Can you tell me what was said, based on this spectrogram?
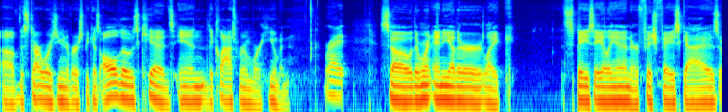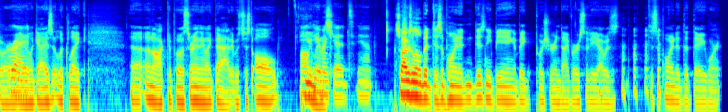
of the Star Wars universe because all those kids in the classroom were human. right, So there weren't any other like space alien or fish face guys or Right. you know guys that looked like uh, an octopus or anything like that. It was just all all human kids. Yeah, So I was a little bit disappointed. in Disney being a big pusher in diversity, I was disappointed that they weren't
